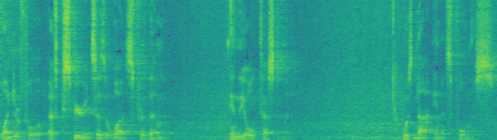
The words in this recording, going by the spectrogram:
wonderful experience as it was for them in the Old Testament, was not in its fullness.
